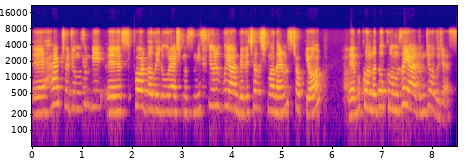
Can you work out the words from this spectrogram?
e, her çocuğumuzun bir e, spor dalıyla uğraşmasını istiyoruz. Bu yönde de çalışmalarımız çok yoğun. E, bu konuda da okulumuza yardımcı olacağız.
